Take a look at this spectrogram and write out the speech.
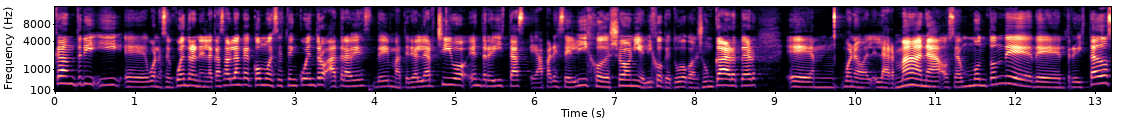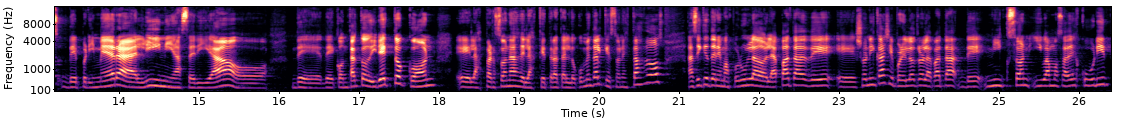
country. Y eh, bueno, se encuentran en la Casa Blanca. ¿Cómo es este encuentro? A través de material de archivo, entrevistas. Eh, aparece el hijo de Johnny, el hijo que tuvo con June Carter. Bueno, la hermana, o sea, un montón de, de entrevistados de primera línea sería, o de, contacto directo con eh, las personas de las que trata el documental, que son estas dos. Así que tenemos por un lado la pata de eh, Johnny Cash y por el otro la pata de Nixon y vamos a descubrir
